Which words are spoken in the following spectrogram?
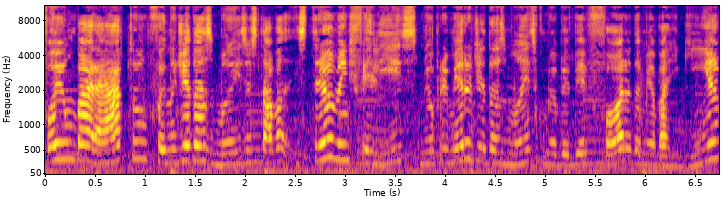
foi um barato, foi no dia das mães, eu estava extremamente feliz. Meu primeiro dia das mães com meu bebê fora da minha barriguinha,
